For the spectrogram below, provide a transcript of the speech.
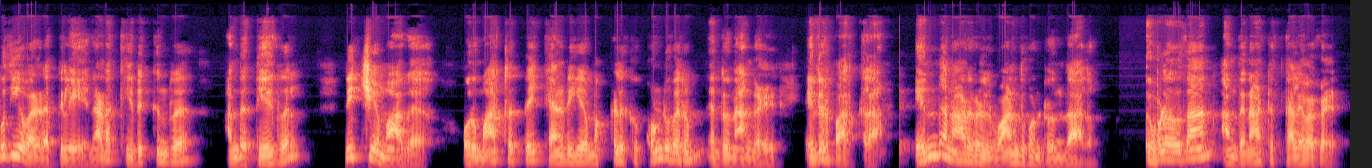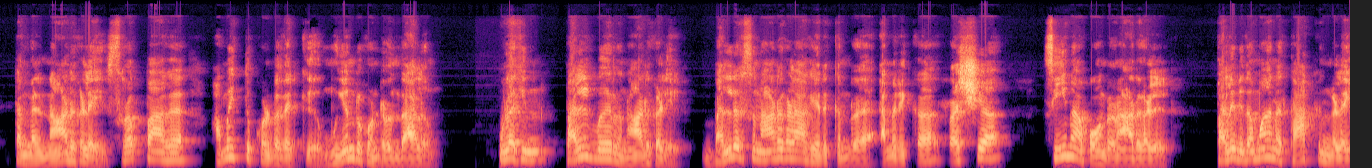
புதிய வருடத்திலே நடக்க இருக்கின்ற அந்த தேர்தல் நிச்சயமாக ஒரு மாற்றத்தை கனடிய மக்களுக்கு கொண்டு வரும் என்று நாங்கள் எதிர்பார்க்கலாம். எந்த நாடுகளில் வாழ்ந்து கொண்டிருந்தாலும் இவ்வளவுதான் அந்த நாட்டு தலைவர்கள் தங்கள் நாடுகளை சிறப்பாக அமைத்துக் கொள்வதற்கு முயன்று கொண்டிருந்தாலும் உலகின் பல்வேறு நாடுகளில் வல்லரசு நாடுகளாக இருக்கின்ற அமெரிக்கா ரஷ்யா சீனா போன்ற நாடுகள் பலவிதமான தாக்கங்களை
